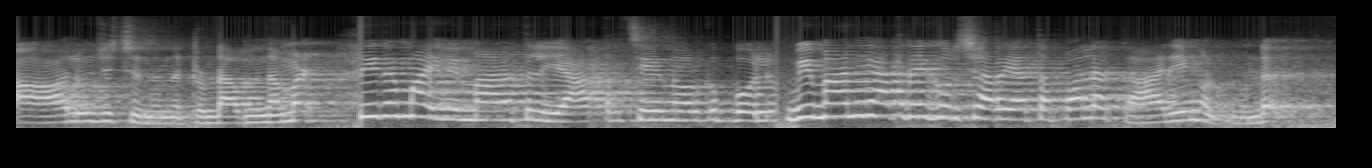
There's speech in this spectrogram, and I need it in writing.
ആലോചിച്ചു നിന്നിട്ടുണ്ടാവും നമ്മൾ. സ്ഥിരമായി വിമാനത്തിൽ യാത്ര ചെയ്യുന്നവർക്ക് പോലും വിമാനയാത്രയെ കുറിച്ച് അറിയാത്ത പല കാര്യങ്ങളും ഉണ്ട്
